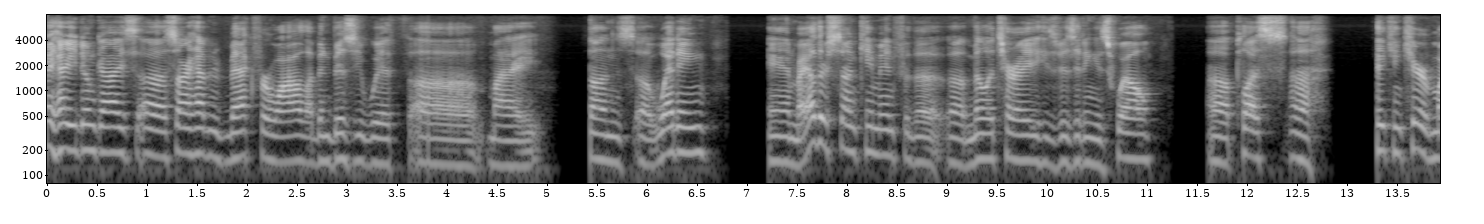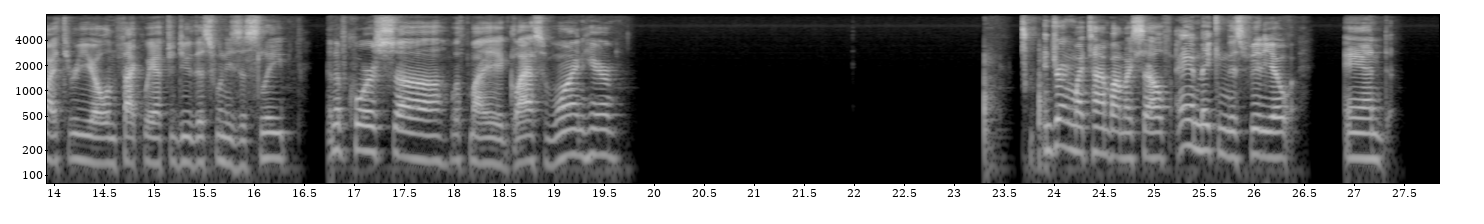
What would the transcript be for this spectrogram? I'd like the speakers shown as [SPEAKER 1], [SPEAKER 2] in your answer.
[SPEAKER 1] Hey, how you doing, guys? Uh, sorry I haven't been back for a while. I've been busy with uh, my son's uh, wedding, and my other son came in for the uh, military. He's visiting as well. Uh, plus, uh, taking care of my three-year-old. In fact, we have to do this when he's asleep. And of course, with my glass of wine here. Enjoying my time by myself and making this video. And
